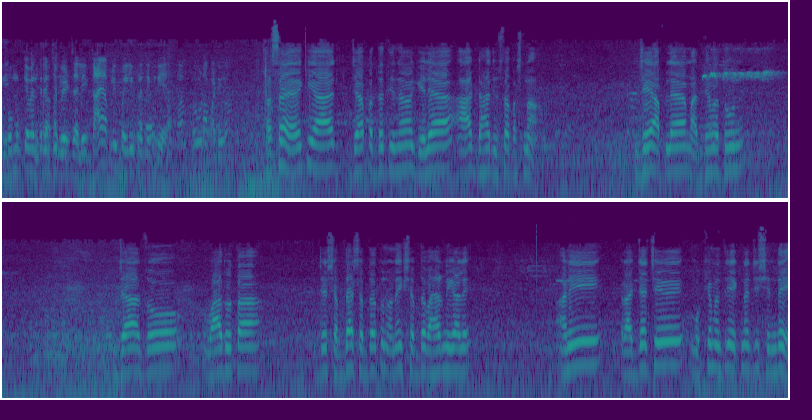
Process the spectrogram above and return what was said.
उपमुख्यमंत्र्यांची भेट झाली. काय आपली पहिली प्रतिक्रिया आहे? असं आहे की आज ज्या पद्धतीनं गेल्या आठ दहा दिवसापासनं जे आपल्या माध्यमातून ज्या जो वाद होता जे शब्दा शब्दातून अनेक शब्द बाहेर निघाले. आणि राज्याचे मुख्यमंत्री एकनाथजी शिंदे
